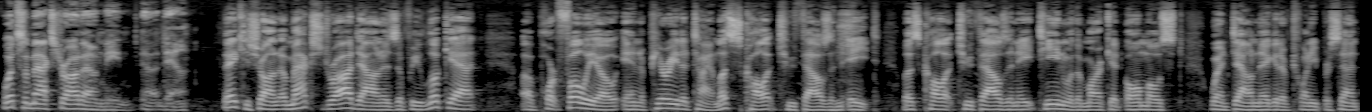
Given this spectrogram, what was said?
What's the max drawdown mean, uh, Dan? Thank you, Shawn. A max drawdown is if we look at a portfolio in a period of time, let's call it 2008. Let's call it 2018 where the market almost went down negative 20%.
